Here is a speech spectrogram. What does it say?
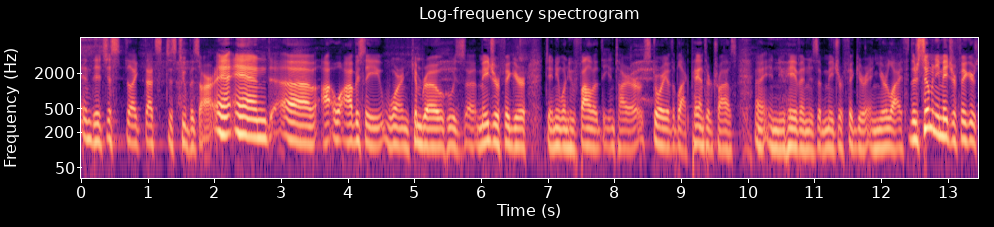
and it's just like that's just too bizarre. And, and uh, obviously Warren Kimbro, who's a major figure to anyone who followed the entire story of the Black Panther trials uh, in New Haven, is a major figure in your life. There's so many major figures,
